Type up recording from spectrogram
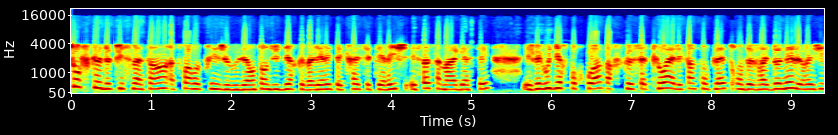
Sauf que depuis ce matin, à trois reprises, je vous ai entendu dire que Valérie Pécresse était riche, et ça, ça m'a agacé. Et je vais vous dire pourquoi. Parce que cette loi, elle est incomplète. On devrait donner le régime,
